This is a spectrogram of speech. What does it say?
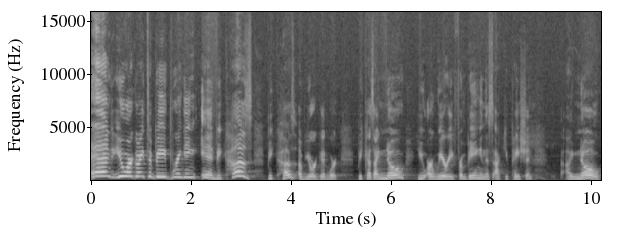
and you are going to be bringing in because because of your good work. Because i know you are weary from being in this occupation. I know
